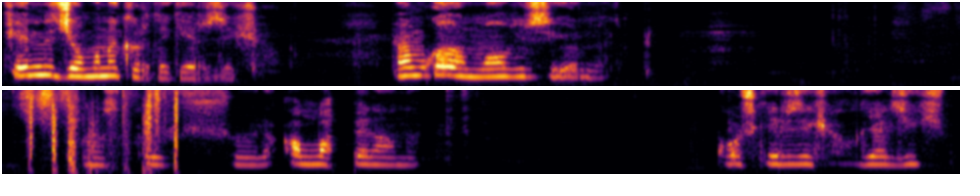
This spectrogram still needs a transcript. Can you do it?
Kendi camını kırdı gerizekalı. Ben bu kadar mal birisi görmedim. Şöyle Allah belanı. Koş gerizekalı gelecek şimdi.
